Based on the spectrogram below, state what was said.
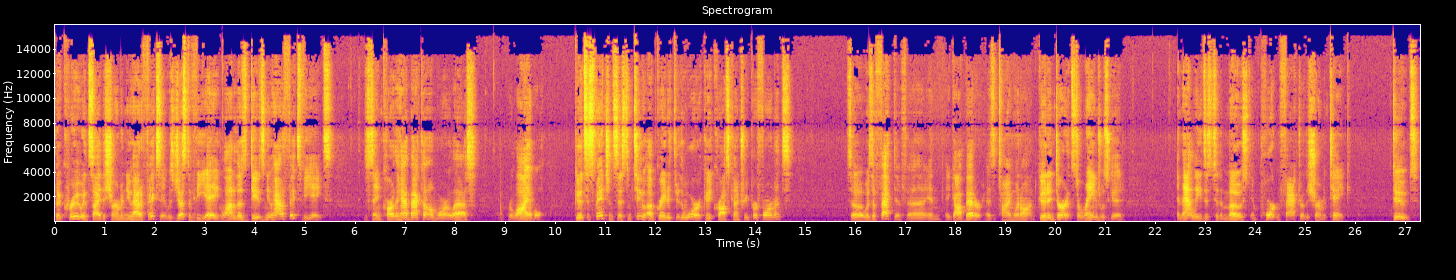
the crew inside the Sherman knew how to fix it. It was just a V8. A lot of those dudes knew how to fix V8s. The same car they had back home, more or less. Reliable. Good suspension system, too. Upgraded through the war. Good cross country performance. So it was effective, uh, and it got better as the time went on. Good endurance. The range was good. And that leads us to the most important factor of the Sherman tank. Dudes,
